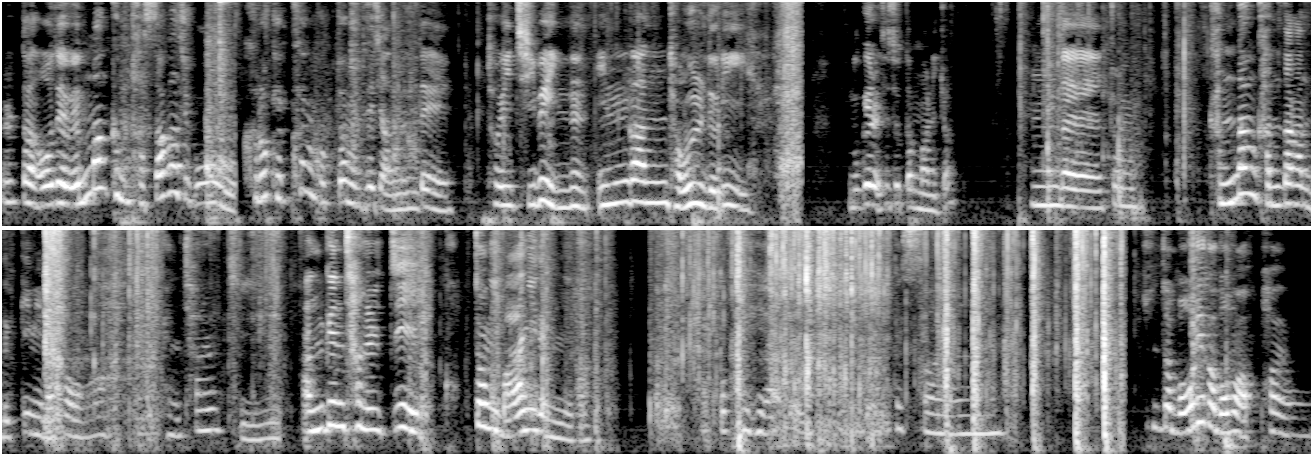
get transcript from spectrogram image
일단 어제 웬만큼 다 싸가지고 그렇게 큰 걱정은 되지 않는데 저희 집에 있는 인간 저울들이 무게를 재줬단 말이죠. 근데 좀 간당간당한 느낌이라서 아, 괜찮을지 안 괜찮을지 걱정이 많이 됩니다. 어떻게 해야 될지 모르겠어요. 진짜 머리가 너무 아파요.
